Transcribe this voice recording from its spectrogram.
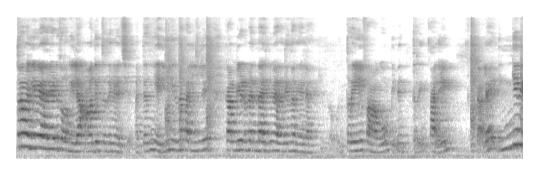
അത്ര വലിയ വേദനയായിട്ട് തോന്നിയില്ല ആദ്യത്തതിനെ വെച്ച്. മറ്റേത് ഞെരിഞ്ഞിരുന്ന പല്ലിൽ കമ്പിയിടുന്ന എന്തായിരിക്കും വേദന എന്ന് അറിയില്ല ഇത്രയും ഭാഗവും പിന്നെ ഇത്രയും തലയും തല ഇങ്ങനെ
